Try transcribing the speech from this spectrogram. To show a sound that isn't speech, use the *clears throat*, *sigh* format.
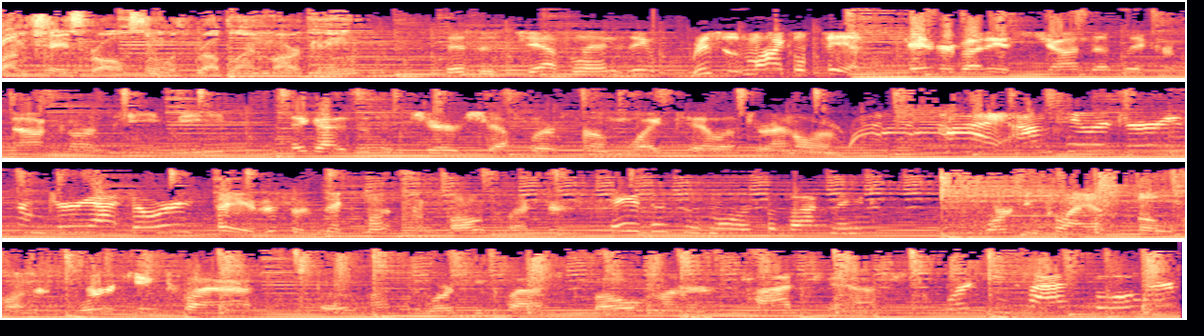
I'm Chase Rolfson with Rubline Marketing. This is Jeff Lindsay. This is Michael Pitt. Hey everybody, it's John Dudley from Nock On TV. Hey guys, this is Jared Scheffler from Whitetail Adrenaline. Hi, I'm Taylor Drury from Drury Outdoors. Hey, this is Nick Mundt from Bone Collector. Hey, this is Melissa Bachman. Working Class Bow Hunter. Working Class Bow Hunter. Working Class Bow Hunter Podcast. Working Class Bow Hunter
